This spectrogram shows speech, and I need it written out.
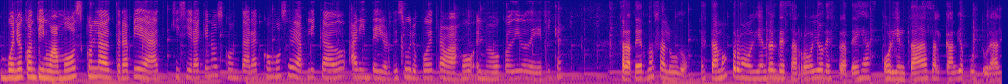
Bueno, continuamos con la doctora Piedad. Quisiera que nos contara cómo se ve aplicado al interior de su grupo de trabajo el nuevo código de ética. Fraterno saludo. Estamos promoviendo el desarrollo de estrategias orientadas al cambio cultural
